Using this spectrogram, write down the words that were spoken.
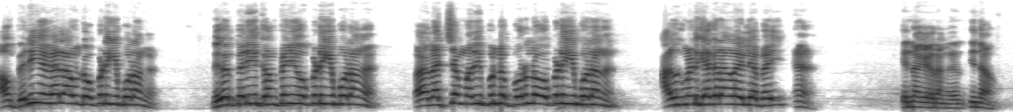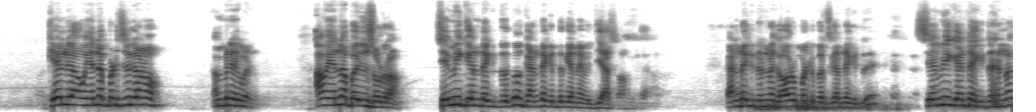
அவன் பெரிய வேலை அவன்கிட்ட ஒப்படைக்க போறாங்க. மிகப்பெரிய கம்பெனி ஒப்படைக்க போறாங்க. பல லட்சம் மதிப்புள்ள பொருளை ஒப்படைக்க போறாங்க. அதுக்கு முன்னாடி கேட்குறாங்களா இல்லையா பை? என்ன கேட்குறாங்க என்ன? கேள்வி அவன் என்ன படிச்சிருக்கானோ? கம்பெனி அவன் என்ன பதில் சொல்கிறான் செமி கண்டக்டருக்கும் கண்டக்டருக்கும் என்ன வித்தியாசம் கண்டக்டர்னா கவர்மெண்ட் பஸ் கண்டக்டர் செமி கண்டக்டர்னா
